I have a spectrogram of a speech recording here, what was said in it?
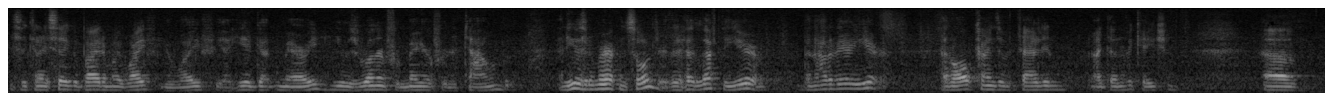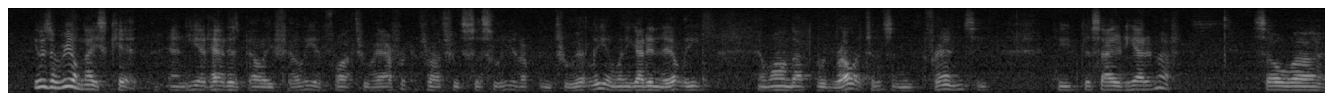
He said, can I say goodbye to my wife? Your wife? Yeah, he had gotten married. He was running for mayor for the town. And he was an American soldier that had left a year, been out of there a year. Had all kinds of Italian identification. Uh, he was a real nice kid, and he had had his belly filled. He had fought through Africa, fought through Sicily, and up and through Italy. And when he got into Italy and wound up with relatives and friends, he, he decided he had enough. So uh,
